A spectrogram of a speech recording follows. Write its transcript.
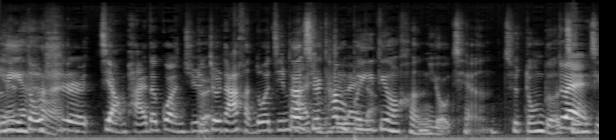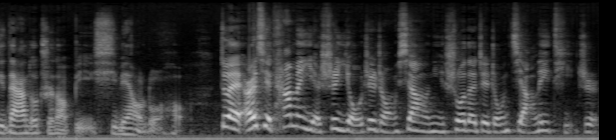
年都是奖牌的冠军，就是拿很多金牌但其实他们不一定很有钱，其实东德经济大家都知道比西边要落后。对，而且他们也是有这种像你说的这种奖励体制，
